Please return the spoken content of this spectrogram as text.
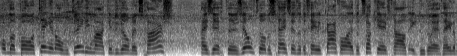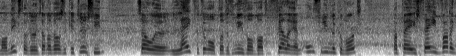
Omdat Boateng een overtreding maakt in duel met Schaars. Hij zegt uh, zelf terwijl de scheidsrechter de gele kaart al uit het zakje heeft gehaald. Ik doe er echt helemaal niks. Dat wil ik dan nog wel eens een keer terugzien. Zo lijkt het erop dat het in ieder geval wat feller en onvriendelijker wordt. Maar PSV, wat een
